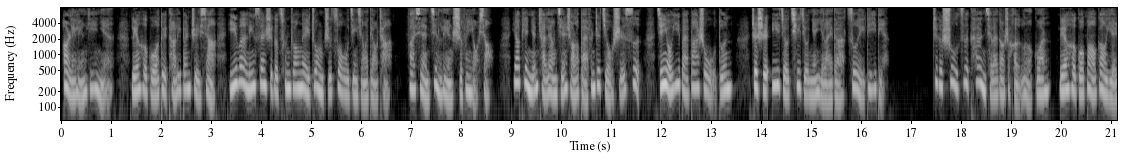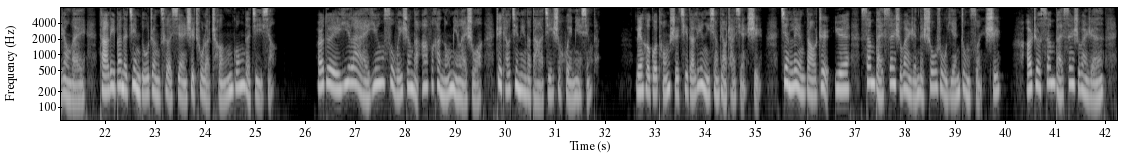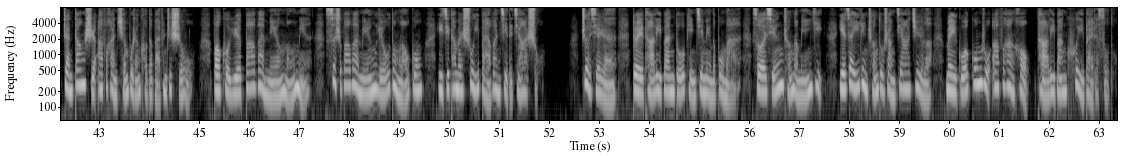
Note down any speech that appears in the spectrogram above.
二零零一年，联合国对塔利班治下一万零三十个村庄内种植作物进行了调查，发现禁令十分有效，鸦片年产量减少了百分之九十四，仅有一百八十五吨，这是一九七九年以来的最低点。这个数字看起来倒是很乐观。联合国报告也认为，塔利班的禁毒政策显示出了成功的迹象。而对依赖罂粟为生的阿富汗农民来说，这条禁令的打击是毁灭性的。联合国同时期的另一项调查显示，禁令导致约三百三十万人的收入严重损失。而这三百三十万人占当时阿富汗全部人口的百分之十五，包括约八万名农民、四十八万名流动劳工以及他们数以百万计的家属。这些人对塔利班毒品禁令的不满所形成的民意，也在一定程度上加剧了美国攻入阿富汗后塔利班溃败的速度。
